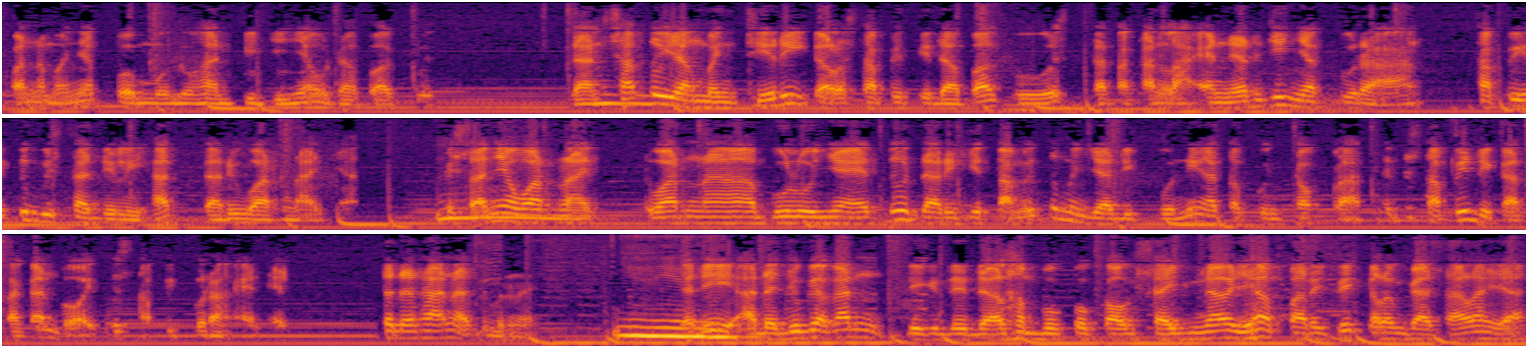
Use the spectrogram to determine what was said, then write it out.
apa namanya pembunuhan giginya udah bagus. Dan satu yang menciri kalau sapi tidak bagus, katakanlah energinya kurang, sapi itu bisa dilihat dari warnanya. Misalnya warna warna bulunya itu dari hitam itu menjadi kuning ataupun coklat, itu sapi dikatakan bahwa itu sapi kurang energi. Sederhana sebenarnya. Iya, iya, Jadi iya. ada juga kan di, di dalam buku Kong Signal ya Pak kalau nggak salah ya,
